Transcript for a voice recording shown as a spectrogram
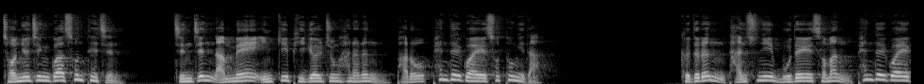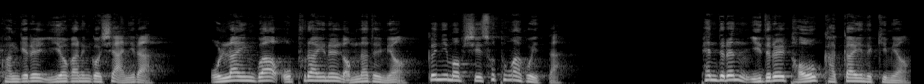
전유진과 손태진, 진진 남매의 인기 비결 중 하나는 바로 팬들과의 소통이다. 그들은 단순히 무대에서만 팬들과의 관계를 이어가는 것이 아니라 온라인과 오프라인을 넘나들며 끊임없이 소통하고 있다. 팬들은 이들을 더욱 가까이 느끼며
